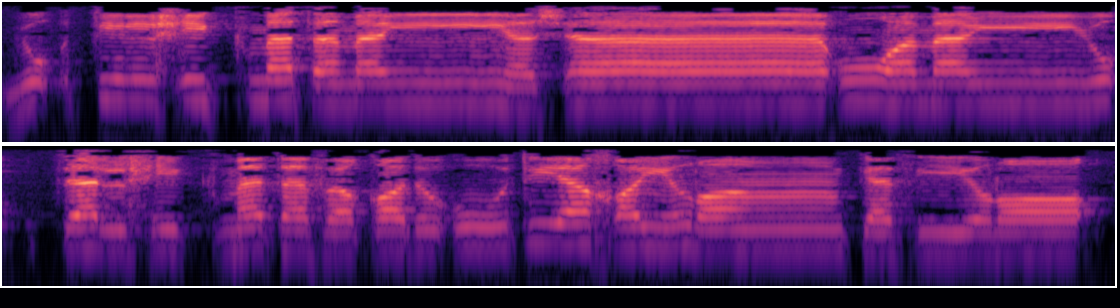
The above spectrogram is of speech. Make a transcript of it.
يؤتي الحكمة من يشاء ومن يؤتي الحكمة فقد أوتي خيرا كثيرا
